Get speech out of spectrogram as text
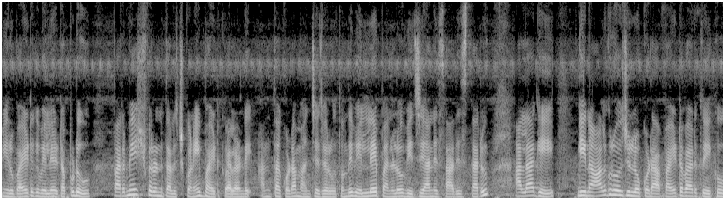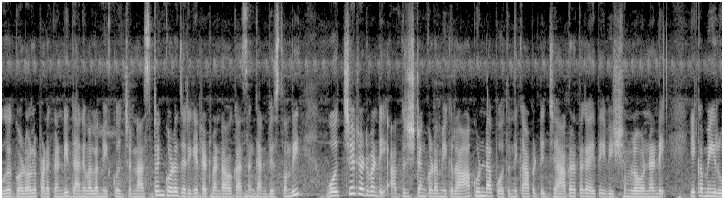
మీరు బయటకు వెళ్ళేటప్పుడు పరమేశ్వరుని తలుచుకొని బయటకు వెళ్ళండి. అంతా కూడా మంచి జరుగుతుంది. వెళ్ళే పనిలో విజయాన్ని సాధిస్తారు. అలాగే ఈ నాలుగు రోజుల్లో కూడా బయట వారితో ఎక్కువగా గొడవలు పడకండి. దానివల్ల మీకు కొంచెం నష్టం కూడా జరిగేటటువంటి అవకాశం కనిపిస్తుంది. వచ్చేటటువంటి అదృష్టం కూడా మీకు రాకుండా పోతుంది. కాబట్టి జాగ్రత్తగా అయితే ఈ విషయంలో ఉండండి. ఇక మీరు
